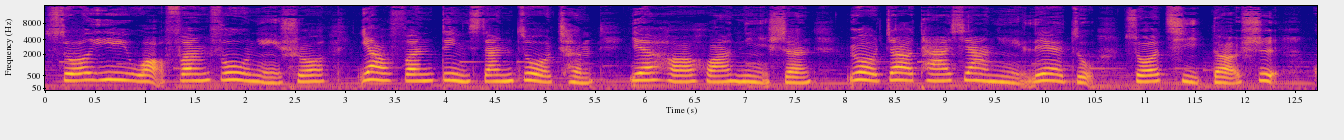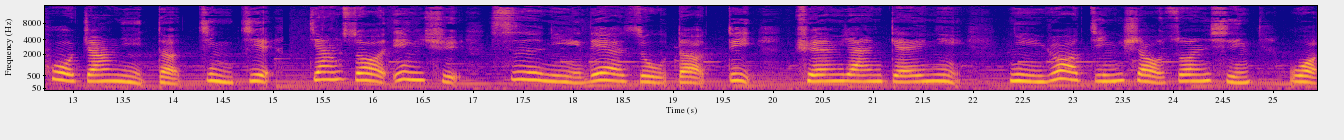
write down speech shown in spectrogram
所以我吩咐你说，要分定三座城。耶和华你神若照他向你列祖所起的事，扩张你的境界，将所应许赐你列祖的地全然给你，你若谨守遵行我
